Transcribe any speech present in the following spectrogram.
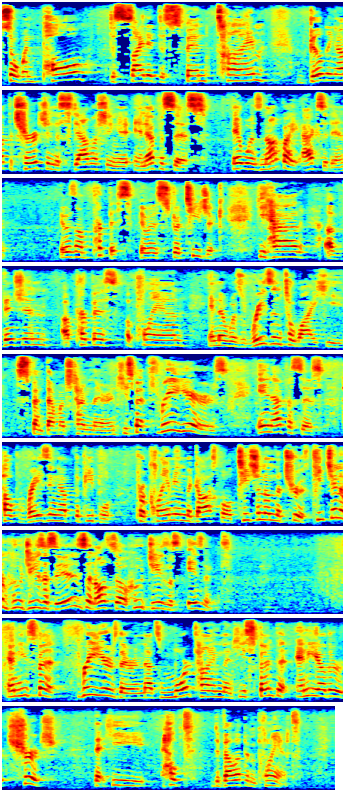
So when Paul decided to spend time building up a church and establishing it in Ephesus, it was not by accident. It was on purpose. It was strategic. He had a vision, a purpose, a plan, and there was reason to why he spent that much time there. And he spent three years in Ephesus, help raising up the people, proclaiming the gospel, teaching them the truth, teaching them who Jesus is and also who Jesus isn't. And he spent three years there, and that's more time than he spent at any other church that he helped develop and plant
